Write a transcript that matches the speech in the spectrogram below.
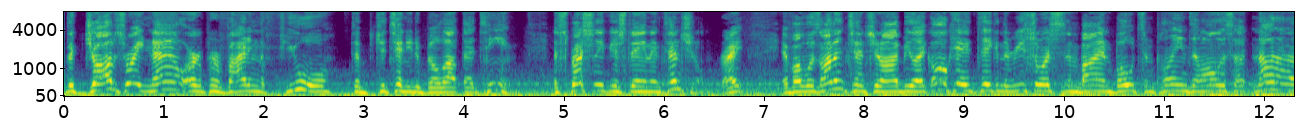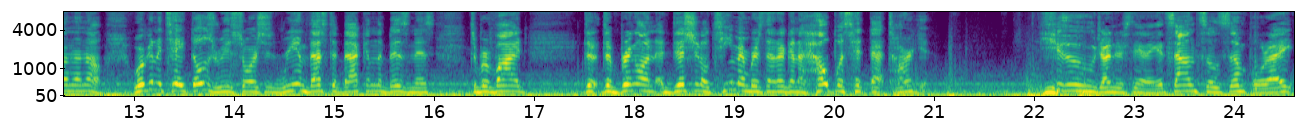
the jobs right now are providing the fuel to continue to build out that team. especially if you're staying intentional, right? If I was unintentional, I'd be like, okay, taking the resources and buying boats and planes and all this. No, no, no, no, no. We're going to take those resources, reinvest it back in the business to provide, to, to bring on additional team members that are going to help us hit that target. Huge understanding. It sounds so simple, right?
